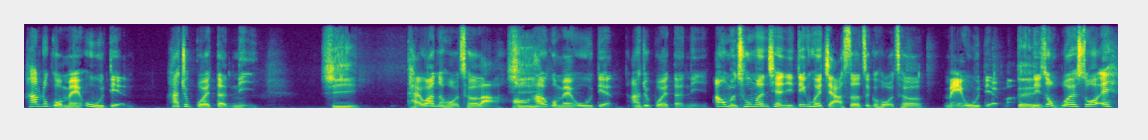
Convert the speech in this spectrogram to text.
它如果没误点，它就不会等你。是台湾的火车啦，好，它如果没误点，它就不会等你。啊，我们出门前一定会假设这个火车没误点嘛，对，你总不会说，哎、欸，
